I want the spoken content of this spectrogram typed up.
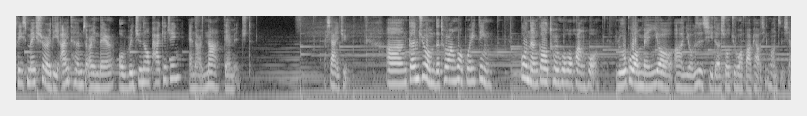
please make sure the items are in their original packaging and are not damaged。 下一句，嗯，根据我们的退换货规定，不能够退货或换货。如果没有啊有日期的收据或发票的情况之下，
